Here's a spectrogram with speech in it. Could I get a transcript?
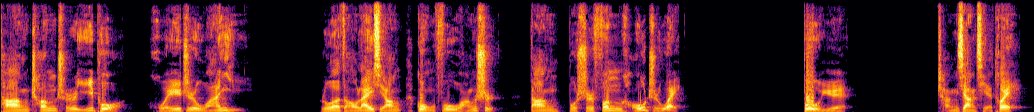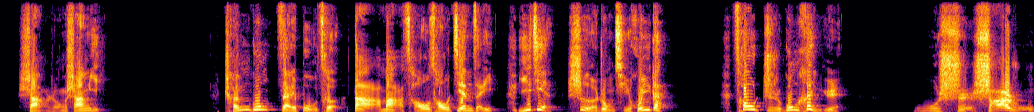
倘城池一破，悔之晚矣。若早来降，共扶王室，当不失封侯之位。不曰：“丞相且退，尚容商议。”陈宫在步侧大骂曹操奸贼，一箭射中其盔盖。操指公恨曰：“吾誓杀汝！”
